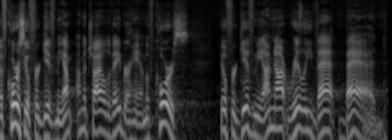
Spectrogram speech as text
Of course, He'll forgive me. I'm, I'm a child of Abraham. Of course, He'll forgive me. I'm not really that bad.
